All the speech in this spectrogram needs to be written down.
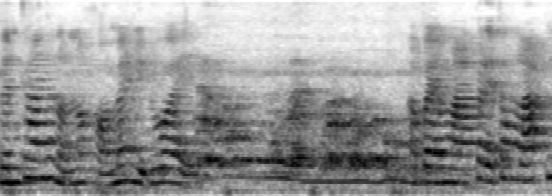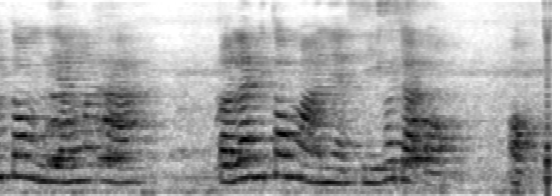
เดินข้ามถนนมาขอแม่อยู่ด้วย เอาไปเอามาก็เลยต้องรับพี่ต้มเลี้ยงนะคะ ตอนแรกพี่ต้มมาเนี่ยสีเขาจะออกออกจ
